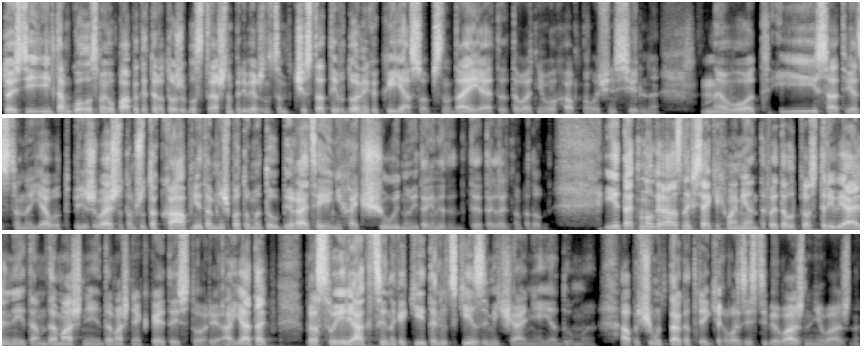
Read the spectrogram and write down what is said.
То есть, и, и там голос моего папы, который тоже был страшно приверженцем чистоты в доме, как и я, собственно, да, и я от этого от него хапнул очень сильно. Вот. И, соответственно, я вот переживаю, что там что-то капнет, там мне же потом это убирать, а я не хочу, ну и так, и, и, и так далее и тому подобное. И так много разных всяких моментов. Это вот просто тривиальные, там, домашние, домашняя какая-то история. А я так про свои реакции на какие-то людские замечания, я думаю. А почему ты так отреагировал? А здесь тебе важно, не важно.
